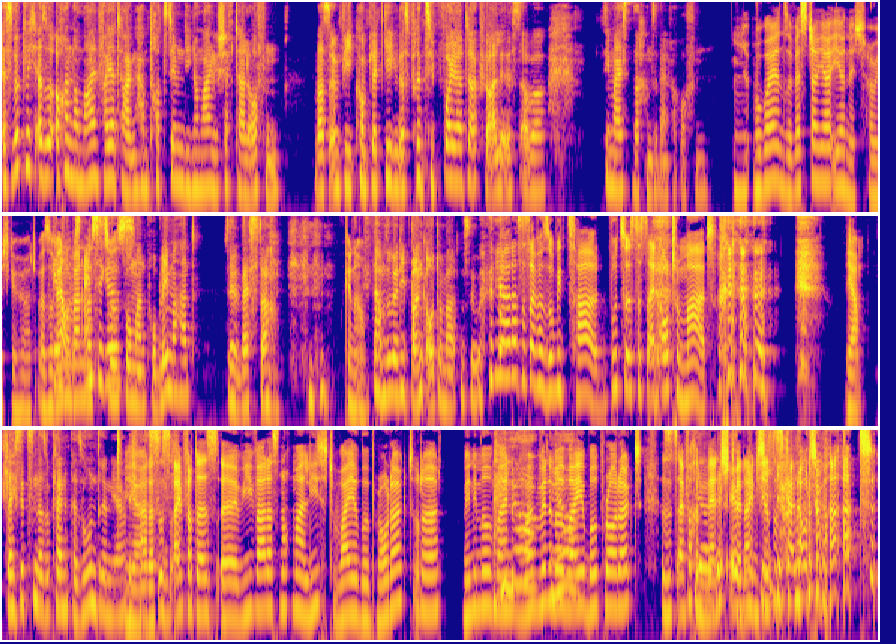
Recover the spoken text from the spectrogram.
es wirklich, also auch an normalen Feiertagen haben trotzdem die normalen Geschäfte alle offen. Was irgendwie komplett gegen das Prinzip Feiertag für alle ist, aber die meisten Sachen sind einfach offen. Wobei an Silvester ja eher nicht, habe ich gehört. Also genau, wenn das Einzige, was wo man Probleme hat, Silvester. Genau. Da haben sogar die Bankautomaten zu. Ja, das ist einfach so bizarr. Wozu ist das ein Automat? ja. Vielleicht sitzen da so kleine Personen drin, ja. ja, das ist einfach das, äh, wie war das nochmal? Least Viable Product oder Minimal, vi ja, minimal ja. Viable Product. Da sitzt einfach ein ja, Mensch drin. Eigentlich ist es kein Automat.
